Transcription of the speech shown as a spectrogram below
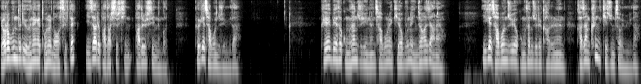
여러분들이 은행에 돈을 넣었을 때 이자를 받을 수, 받을 수 있는 것. 그게 자본주의입니다. 그에 비해서 공산주의는 자본의 기여분을 인정하지 않아요. 이게 자본주의와 공산주의를 가르는 가장 큰 기준점입니다.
